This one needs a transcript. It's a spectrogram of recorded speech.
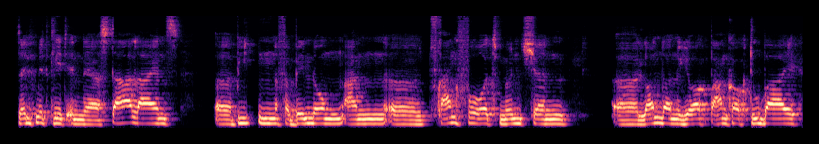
sind Mitglied in der Starlines, äh, bieten Verbindungen an äh, Frankfurt, München, äh, London, New York, Bangkok, Dubai,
